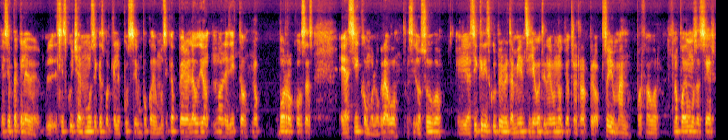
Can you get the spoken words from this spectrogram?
siempre que le, si escuchan música es porque le puse un poco de música, pero el audio no le edito, no borro cosas, eh, así como lo grabo, así lo subo. Eh, así que discúlpenme también si llego a tener uno que otro error, pero soy humano, por favor. No podemos hacer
